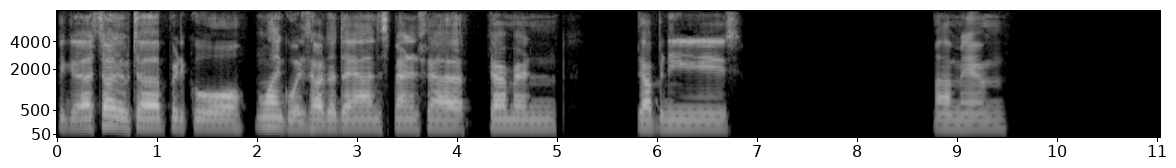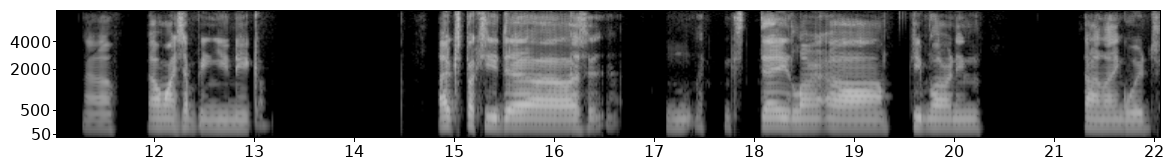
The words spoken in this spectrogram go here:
because I thought it was a pretty cool language, other than Spanish, uh, German, Japanese. I mean, uh, I want something unique. I expect you to uh, stay learn, uh, keep learning sign language.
